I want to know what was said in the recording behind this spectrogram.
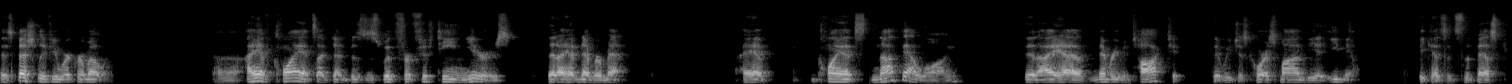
especially if you work remotely. Uh, I have clients I've done business with for 15 years that I have never met. I have clients not that long that I have never even talked to, that we just correspond via email because it's the best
